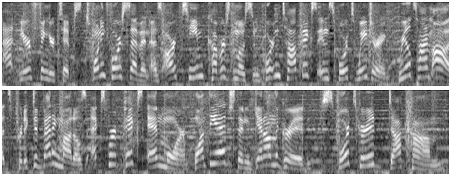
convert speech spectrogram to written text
at your fingertips 24 7 as our team covers the most important topics in sports wagering real time odds, predictive betting models, expert picks, and more. Want the edge? Then get on the grid. SportsGrid.com.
